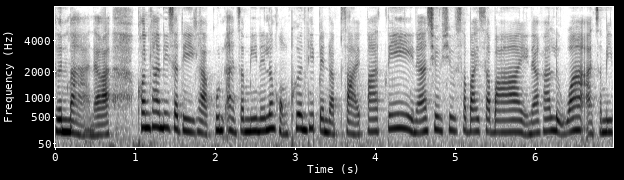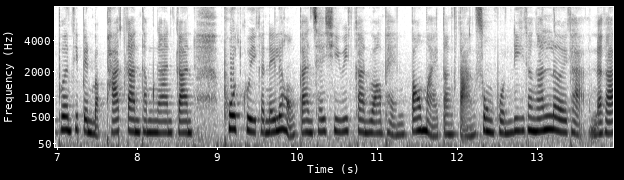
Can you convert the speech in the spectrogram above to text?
ขึ้นมานะคะ ค่อนข้างที่จะดีค่ะ คุณอาจจะมีในเรื่องของเพื่อนที่เป็นแบบสายปาร์ตี้นะชิลๆสบายๆนะคะ หรือว่าอาจจะมีเพื่อนที่เป็นแบบพาร์ทการทำงานการพูดคุยกันในเรื่องของการใช้ชีวิตการวางแผนเป้าหมายต่างๆ ส่งผลดีทั้งนั้นเลยค่ะนะคะ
